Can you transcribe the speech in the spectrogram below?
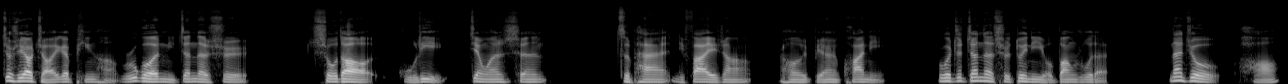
就是要找一个平衡。如果你真的是收到鼓励，健完身自拍，你发一张，然后别人夸你，如果这真的是对你有帮助的，那就好。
